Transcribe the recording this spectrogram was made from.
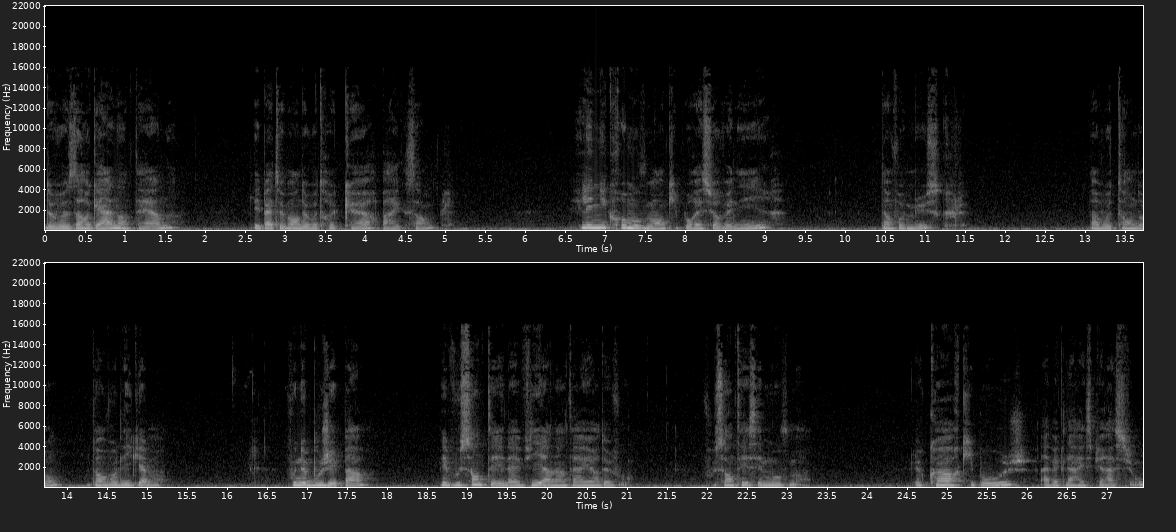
de vos organes internes, les battements de votre cœur par exemple, les micro-mouvements qui pourraient survenir dans vos muscles, dans vos tendons, dans vos ligaments. Vous ne bougez pas, mais vous sentez la vie à l'intérieur de vous. Vous sentez ces mouvements. Le corps qui bouge avec la respiration.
